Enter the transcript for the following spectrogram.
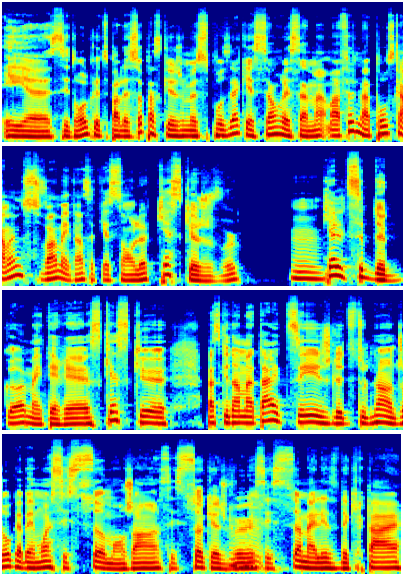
et euh, c'est drôle que tu parles de ça parce que je me suis posé la question récemment. Mais en fait, je me pose quand même souvent maintenant cette question-là. Qu'est-ce que je veux? Hmm. Quel type de gars m'intéresse? Qu'est-ce que. Parce que dans ma tête, tu sais, je le dis tout le temps en joke, ah ben moi, c'est ça mon genre, c'est ça que je veux, Mhm. c'est ça ma liste de critères.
